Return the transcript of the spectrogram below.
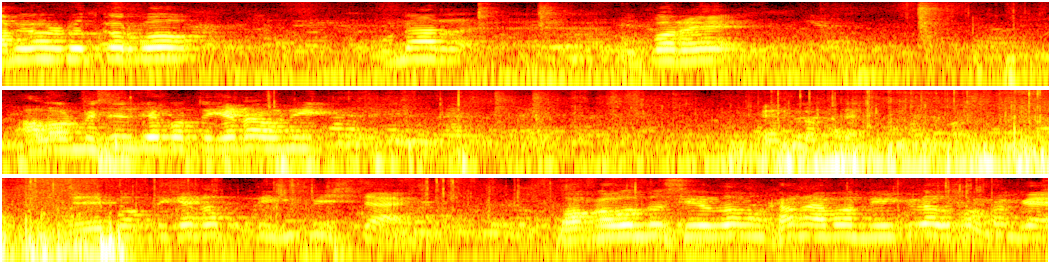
আমি অনুরোধ করব, উনার উপরে আলোর মিছিল যে পত্রিকাটা উনি এই পত্রিকাটা তিন পৃষ্ঠায় বঙ্গবন্ধু সিরাজুল খান এবং নিখিলাল প্রসঙ্গে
